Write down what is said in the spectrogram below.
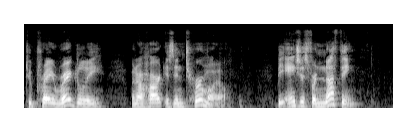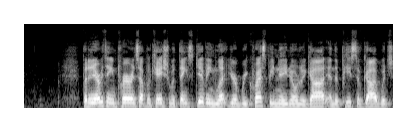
to pray regularly when our heart is in turmoil. Be anxious for nothing, but in everything, prayer and supplication with thanksgiving, let your requests be made known to God, and the peace of God, which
